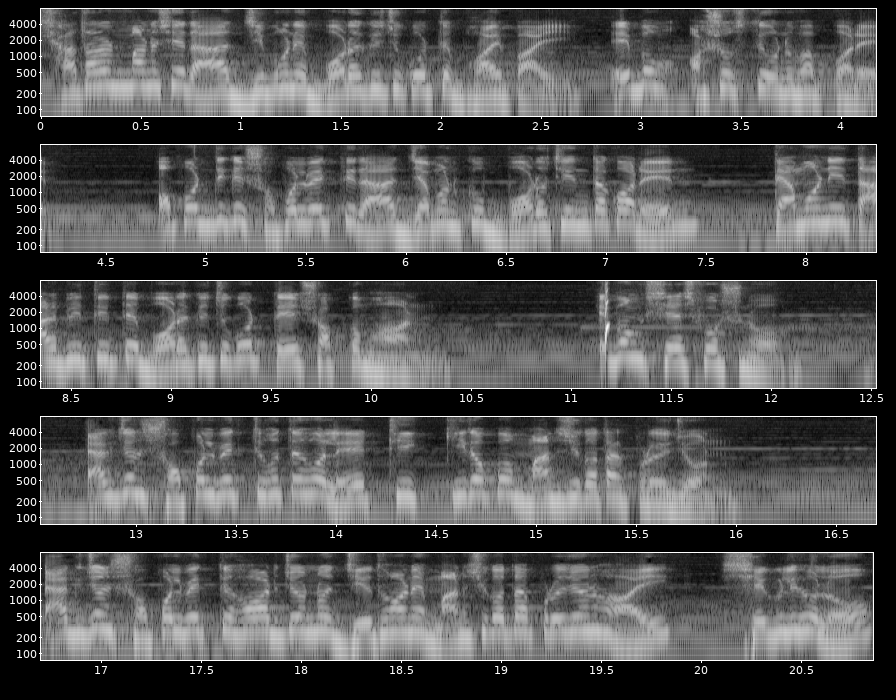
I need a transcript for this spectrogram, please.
সাধারণ মানুষেরা জীবনে বড় কিছু করতে ভয় পায় এবং অস্বস্তি অনুভব করে। অপরদিকে সফল ব্যক্তিরা যেমন খুব বড় চিন্তা করেন, তেমনি তার ভিত্তিতে বড় কিছু করতে সক্ষম হন। এবং শেষ প্রশ্ন, একজন সফল ব্যক্তি হতে হলে ঠিক কীরকম মানসিকতার প্রয়োজন? একজন সফল ব্যক্তি হওয়ার জন্য যে ধরনের মানসিকতার প্রয়োজন হয়, সেগুলি হলো,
